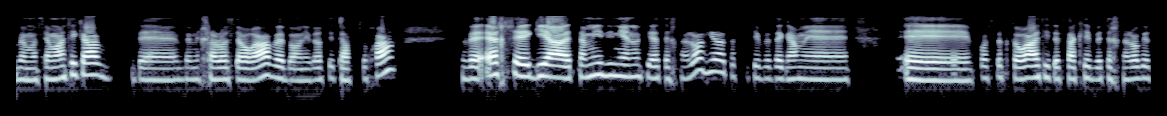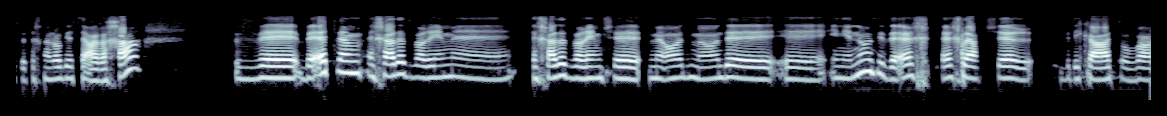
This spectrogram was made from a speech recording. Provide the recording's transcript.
במתמטיקה במכללות להוראה ובאוניברסיטה הפתוחה, ואיך שהגיע, תמיד עניין אותי הטכנולוגיות, עשיתי בזה גם פוסט-דוקטורט, התעסקתי בטכנולוגיות וטכנולוגיות הערכה, ובעצם אחד הדברים, אחד הדברים שמאוד מאוד עניינו אותי זה איך, איך לאפשר בדיקה טובה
